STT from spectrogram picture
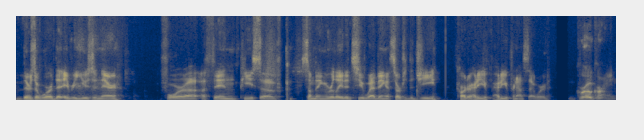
there's a word that Avery used in there for a, a thin piece of something related to webbing. It starts with the G. Carter, how do you how do you pronounce that word? Grosgrain.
